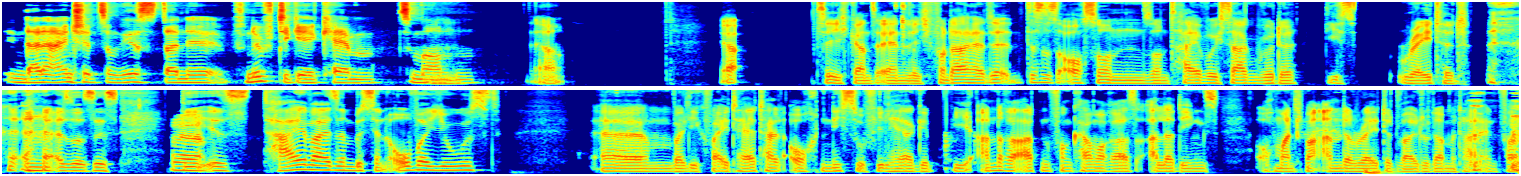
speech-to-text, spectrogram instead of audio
in deiner Einschätzung ist, deine vernünftige Cam zu mounten. Mhm. Ja, sehe ich ganz ähnlich. Von daher, das ist auch so ein, so ein Teil, wo ich sagen würde, die ist rated. Mhm. also es ist, ja. die ist teilweise ein bisschen overused, ähm, weil die Qualität halt auch nicht so viel hergibt wie andere Arten von Kameras, allerdings auch manchmal underrated, weil du damit halt einfach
